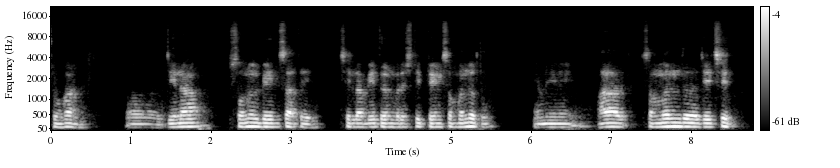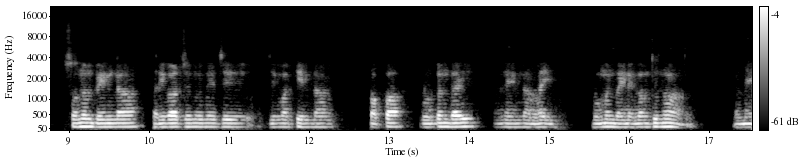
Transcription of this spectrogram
ચૌહાણ જેના સોનલબેન સાથે છેલ્લા બે ત્રણ વર્ષથી પ્રેમ સંબંધ હતો. અને આ સંબંધ જે છે સોનલબેનના પરિવારજનોને જે, જેમાં કે એમના પપ્પા ગોરધનભાઈ અને એમના ભાઈ ગોમનભાઈને ગમતું ન હતું. અને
